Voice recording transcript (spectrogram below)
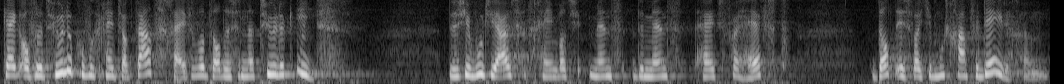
Kijk, over het huwelijk hoef ik geen traktaat te schrijven, want dat is een natuurlijk iets. Dus je moet juist hetgeen wat mens, de mensheid verheft, dat is wat je moet gaan verdedigen.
